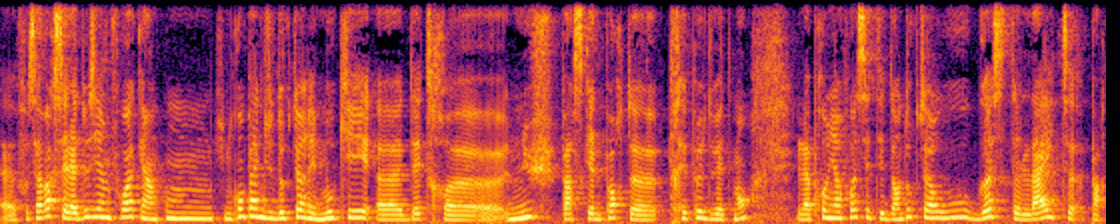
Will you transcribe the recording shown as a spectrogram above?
il faut savoir que c'est la deuxième fois qu'un com- qu'une compagne du docteur est moquée euh, d'être euh, nue parce qu'elle porte euh, très peu de vêtements. La première fois, c'était dans Doctor Who Ghost Light Part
